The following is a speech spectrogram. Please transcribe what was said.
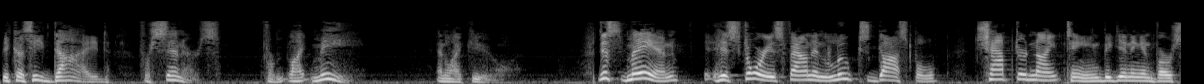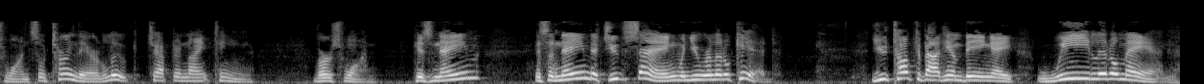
because He died for sinners, for like me and like you. This man, his story is found in Luke's Gospel, chapter 19, beginning in verse 1. So turn there, Luke chapter 19 verse 1. His name is a name that you've sang when you were a little kid. You talked about him being a wee little man.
